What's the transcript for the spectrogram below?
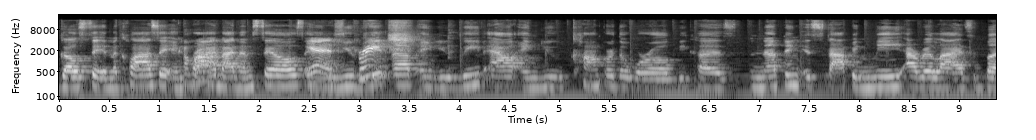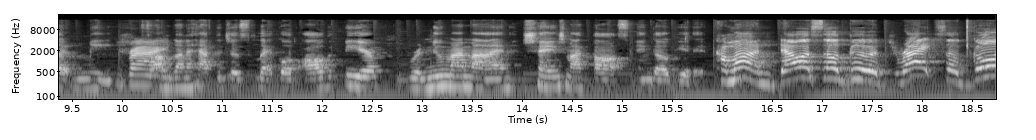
go sit in the closet and Come cry on. by themselves. Yes, and you preach. get up and you leave out and you conquer the world because nothing is stopping me, I realize, but me. Right. So I'm gonna have to just let go of all the fear, renew my mind, change my thoughts, and go get it. Come on, that was so good, right? So go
